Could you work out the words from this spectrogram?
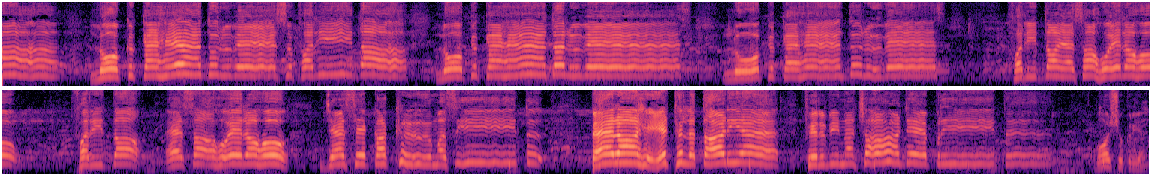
ਲੋਕ ਕਹੇ ਦਰਵੇਸ਼ ਫਰੀਦਾ। ਲੋਕ ਕਹੇ ਦਰਵੇਸ਼। ਲੋਕ ਕਹੇ ਦਰਵੇਸ਼। ਫਰੀਦਾ ਐਸਾ ਹੋਏ ਰਹੋ। ਫਰੀਦਾ ਐਸਾ ਹੋਏ ਰਹੋ, ਜੈਸੇ ਕੱਖ ਮਸੀਤ। ਪੈਰਾ ਹੇਠ ਲਤਾੜੀਐ ਫਿਰ ਵੀ ਨਾ ਛਾੜੇ ਪ੍ਰੀਤ। ਬਹੁਤ ਸ਼ੁਕਰੀਆ।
